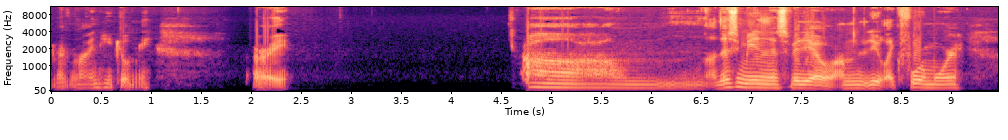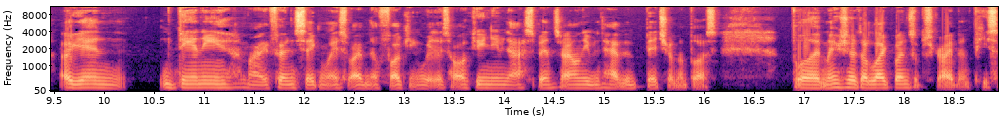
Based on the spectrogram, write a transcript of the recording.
never mind, he killed me. Alright. Um, this is me in this video. I'm gonna do like four more. Again, Danny, my phone's taken away, so I have no fucking way to talk to you. Name ask Spencer. I don't even have the bitch on the bus. But make sure to like button, subscribe, and peace out.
